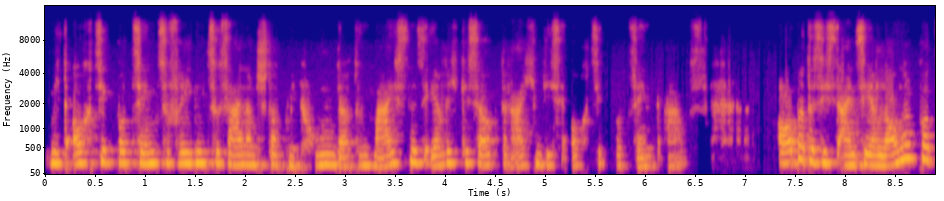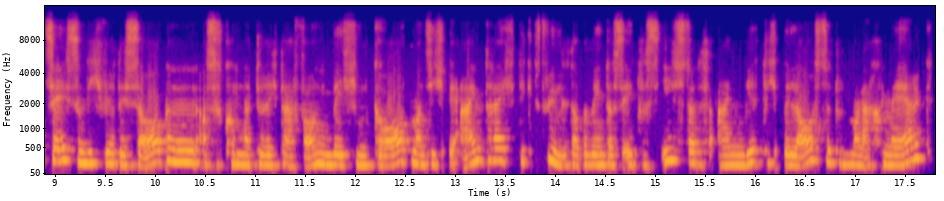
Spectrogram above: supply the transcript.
mit 80 Prozent zufrieden zu sein, anstatt mit 100. Und meistens, ehrlich gesagt, reichen diese 80 Prozent aus. Aber das ist ein sehr langer Prozess und ich würde sagen, also es kommt natürlich darauf an, in welchem Grad man sich beeinträchtigt fühlt. Aber wenn das etwas ist, das einen wirklich belastet und man auch merkt,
